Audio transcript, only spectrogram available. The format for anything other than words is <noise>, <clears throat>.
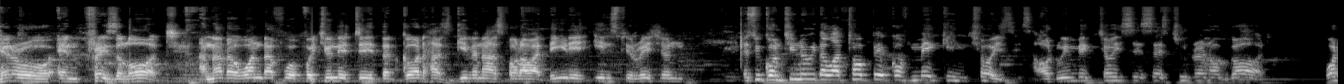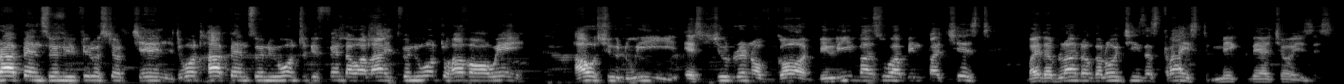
Hello and praise the Lord. Another wonderful opportunity that God has given us for our daily inspiration as we continue with our topic of making choices. How do we make choices as children of God? What happens when we feel shortchanged? What happens when we want to defend our lives, when we want to have our way? How should we, as children of God, believers who have been purchased by the blood of the Lord Jesus Christ, make their choices?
